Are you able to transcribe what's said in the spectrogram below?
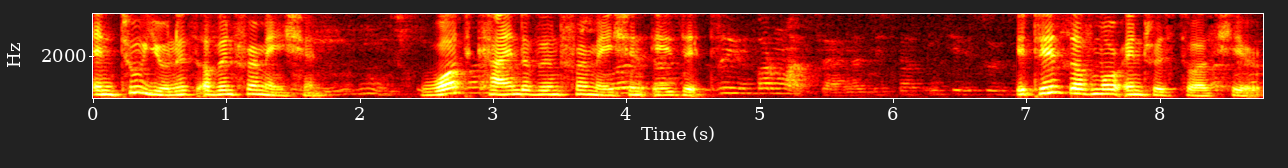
and two units of information. What kind of information is it? It is of more interest to us here.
